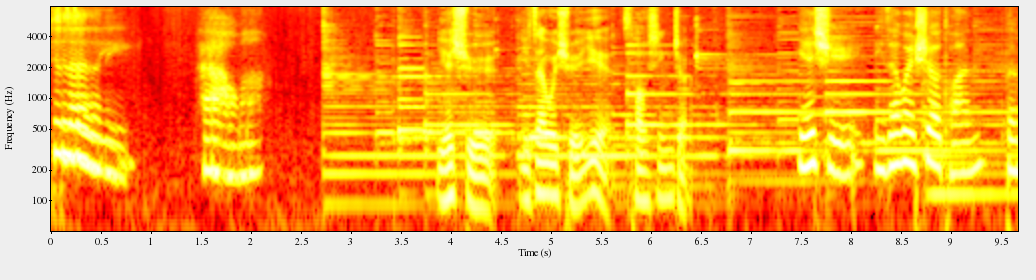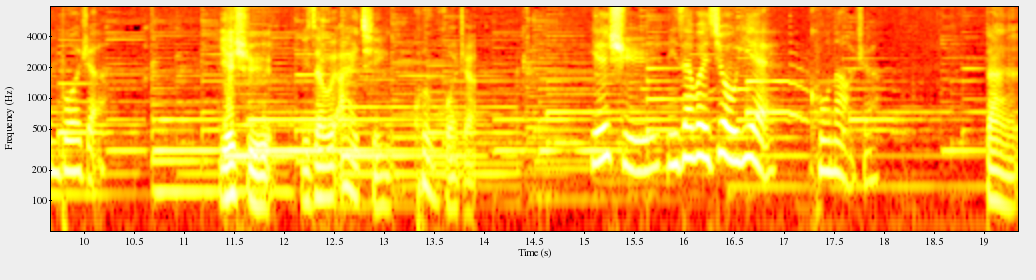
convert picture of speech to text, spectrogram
现在的你还好吗？也许你在为学业操心着，也许你在为社团奔波着，也许你在为爱情困惑着，也许你在为就业苦恼着，但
